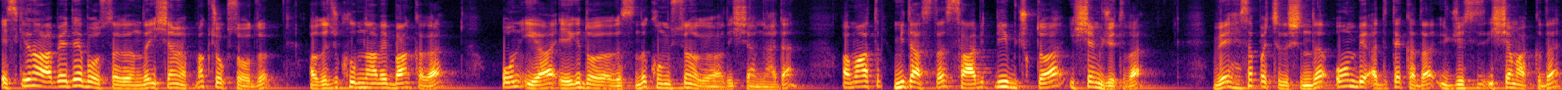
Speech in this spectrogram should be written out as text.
Eskiden ABD borsalarında işlem yapmak çok zordu. Aracı kurumlar ve bankalar 10 ila 50 dolar arasında komisyon alıyorlardı işlemlerden. Ama artık Midas'ta sabit 1,5 dolar işlem ücreti var. Ve hesap açılışında 11 adete kadar ücretsiz işlem hakkı da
